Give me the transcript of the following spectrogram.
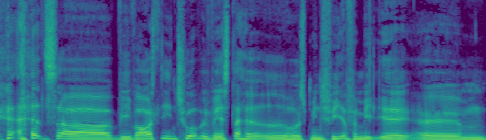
altså, vi var også lige en tur ved Vesterhavet hos min svigerfamilie. Øh,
